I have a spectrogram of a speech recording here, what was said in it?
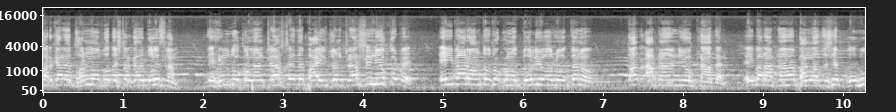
সরকারের ধর্ম উপদেষ্টার কাছে বলেছিলাম যে হিন্দু কল্যাণ ট্রাস্টে যে বাইশ জন ট্রাস্টি নিয়োগ করবে, এইবার অন্তত কোনো দলীয় লোক যেন তার আপনারা নিয়োগ না দেন। এইবার আপনারা বাংলাদেশে বহু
